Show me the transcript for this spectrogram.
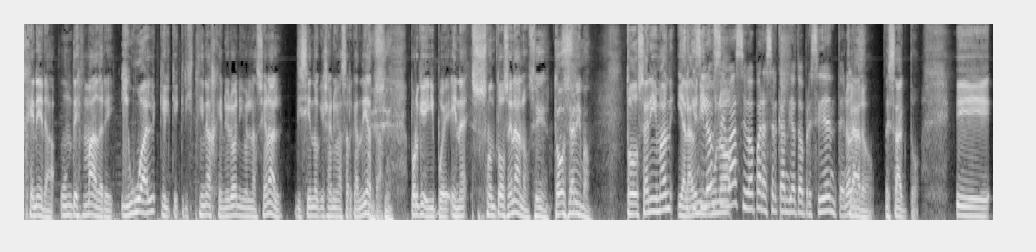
genera un desmadre igual que el que Cristina generó a nivel nacional, diciendo que ella no iba a ser candidata. Sí, sí. ¿Por qué? Y pues son todos enanos. Sí, todos se animan. Todos se animan y a la Si vez Kicillof ninguno. se va, se va para ser candidato a presidente, ¿no? Claro, exacto. Eh,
